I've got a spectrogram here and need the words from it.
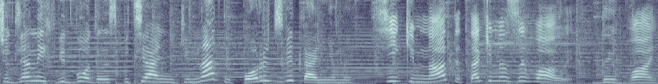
що для них відводили спеціальні кімнати поруч з вітальнями. Ці кімнати так і називали диванні.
